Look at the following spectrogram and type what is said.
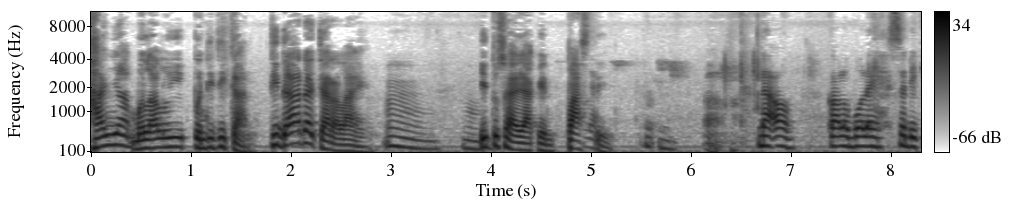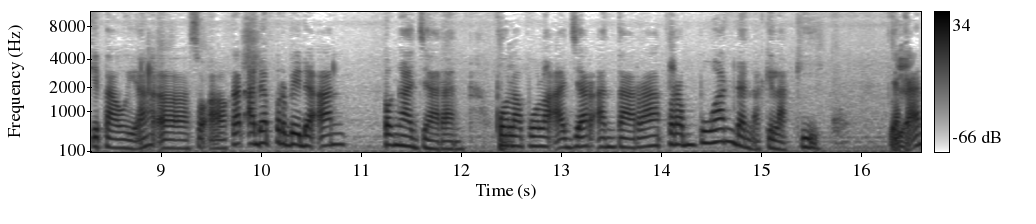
hanya melalui pendidikan. Tidak ada cara lain. Mhm. Itu saya yakin pasti. Mhm. Ah. Nah, Om, kalau boleh sedikit tahu ya eh, soal kan ada perbedaan pengajaran, pola-pola ajar antara perempuan dan laki-laki. Ya Ya. kan?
